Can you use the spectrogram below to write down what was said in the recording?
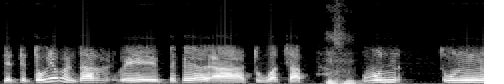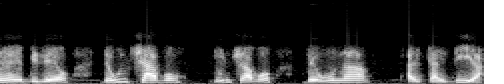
te, te, voy a mandar, eh, Pepe, a, tu WhatsApp un, un eh, video de un chavo, de un chavo de una alcaldía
